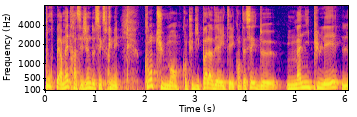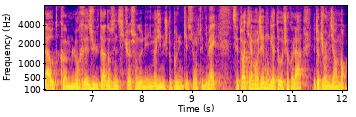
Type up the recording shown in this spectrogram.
pour permettre à ces gènes de s'exprimer. Quand tu mens, quand tu dis pas la vérité, quand tu essayes de manipuler l'outcome, le résultat dans une situation donnée, imagine, je te pose une question, je te dis, mec, c'est toi qui as mangé mon gâteau au chocolat, et toi tu vas me dire non.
